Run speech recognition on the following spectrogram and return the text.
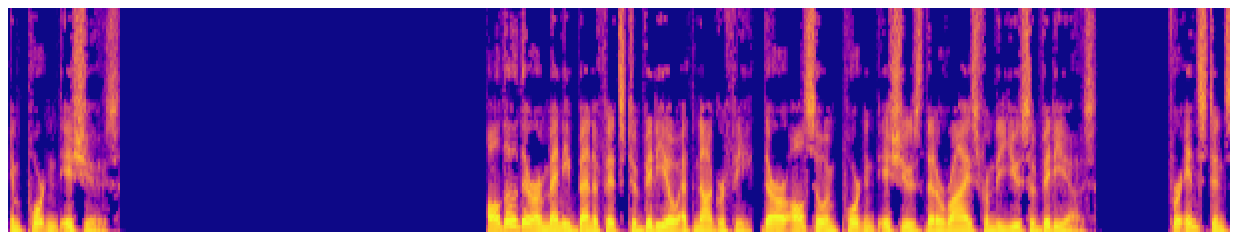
Important issues Although there are many benefits to video ethnography, there are also important issues that arise from the use of videos. For instance,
